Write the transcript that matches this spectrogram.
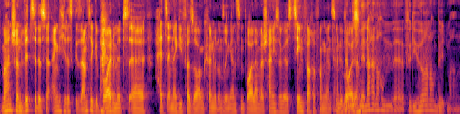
machen schon Witze, dass wir eigentlich hier das gesamte Gebäude mit äh, Heizenergie versorgen können mit unseren ganzen Boilern. Wahrscheinlich sogar das Zehnfache vom ganzen ja, Gebäude. Da müssen wir nachher noch um, äh, für die Hörer noch ein Bild machen.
